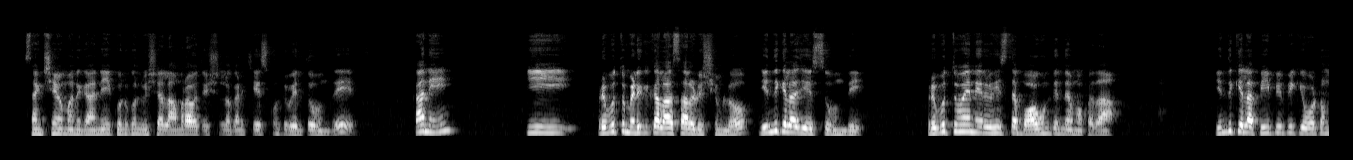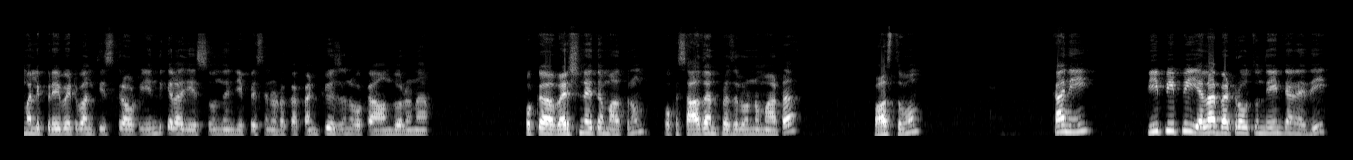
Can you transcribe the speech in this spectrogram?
సంక్షేమం అని కానీ కొన్ని కొన్ని విషయాలు అమరావతి విషయంలో కానీ చేసుకుంటూ వెళ్తూ ఉంది. కానీ ఈ ప్రభుత్వ మెడికల్ కళాశాల విషయంలో ఎందుకు ఇలా చేస్తూ ఉంది? ప్రభుత్వమే నిర్వహిస్తే బాగుంటుందేమో కదా. ఎందుకు ఇలా పీపీపీకి ఇవ్వటం మళ్ళీ ప్రైవేట్ వాళ్ళని తీసుకురావటం ఎందుకు ఇలా చేస్తుందని చెప్పేసి ఒక కన్ఫ్యూజన్ ఒక ఆందోళన ఒక వెర్షన్ అయితే మాత్రం ఒక సాధారణ ప్రజలు ఉన్నమాట వాస్తవం. కానీ పీపీపీ ఎలా బెటర్ అవుతుంది ఏంటి అనేది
